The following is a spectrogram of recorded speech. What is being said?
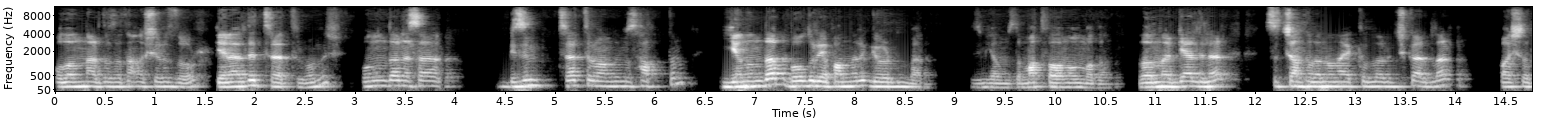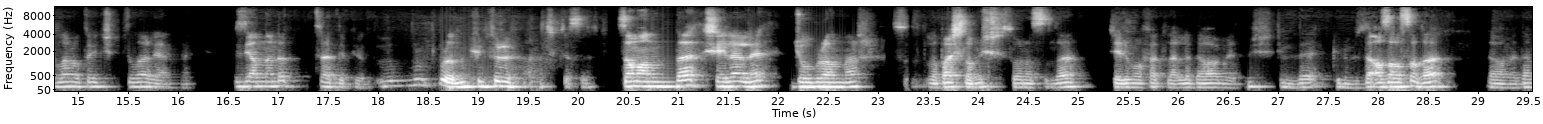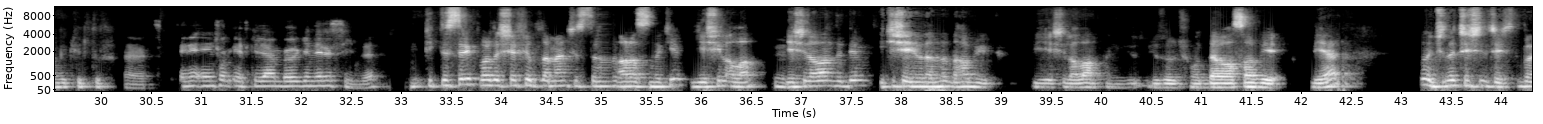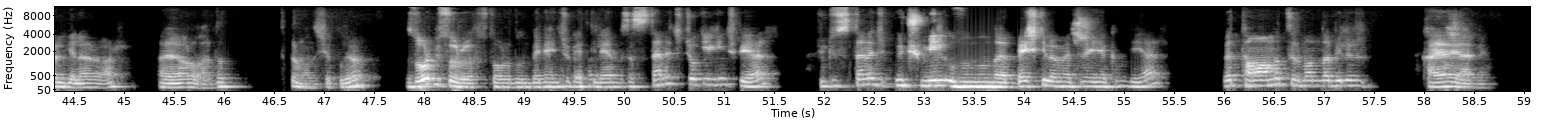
Olanlar da zaten aşırı zor. Genelde thread tırmanış. Onun da mesela bizim thread tırmandığımız hattın yanında boulder yapanları gördüm ben. Bizim yanımızda mat falan olmadan. Adamlar geldiler, sırt çantalarından ayakkabılarını çıkardılar, başladılar rotaya çıktılar yani. Biz yanlarında thread yapıyorduk. Bu- Buranın kültürü açıkçası. Zamanında şeylerle, Joe Brown'larla başlamış, sonrasında Jerry Moffat'larla devam etmiş. Şimdi de günümüzde azalsa da devam eden bir kültür. Evet. Seni en çok etkileyen bölge neresiydi? Peak District bu arada Sheffield ile Manchester'ın arasındaki yeşil alan. Hı. Yeşil alan dediğim iki şehirden de daha büyük bir yeşil alan. Yani yüz, ölçümü devasa bir, bir yer. Bunun içinde çeşitli çeşitli bölgeler var. Ee, oralarda tırmanış yapılıyor. Zor bir soru sordun. Beni en çok etkileyen. Mesela Stanage çok ilginç bir yer. Çünkü Stanage 3 mil uzunluğunda 5 kilometreye yakın bir yer. Ve tamamı tırmanılabilir kaya yani.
